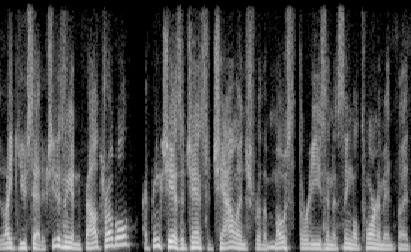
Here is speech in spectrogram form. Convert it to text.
like you said, if she doesn't get in foul trouble, I think she has a chance to challenge for the most threes in a single tournament. But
